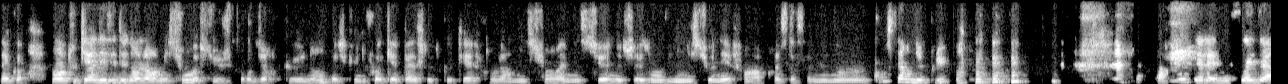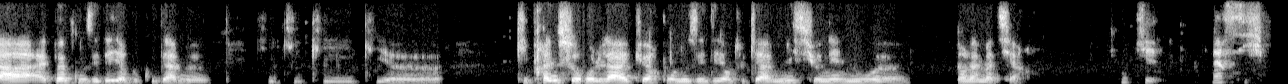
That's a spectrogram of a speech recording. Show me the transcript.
D'accord. en tout cas, les aider dans leur mission, bah, c'est juste pour dire que non, parce qu'une fois qu'elles passent de l'autre côté, elles font leur mission, elles missionnent, si elles ont envie de missionner, enfin, après, ça, ça ne nous concerne plus. Par contre, elles, nous aident à, elles peuvent nous aider. Il y a beaucoup d'âmes euh, qui, qui, qui, qui, prennent ce rôle-là à cœur pour nous aider, en tout cas, à missionner, nous, dans la matière. Ok, merci.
